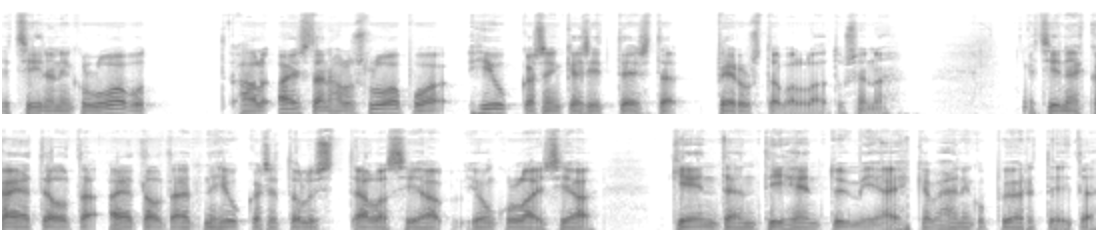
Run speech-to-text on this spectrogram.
että siinä niin luovut, Einstein halusi luopua hiukkasen käsitteestä perustavanlaatuisena – et siinä ehkä ajatelta, ajatelta, että ne hiukkaset olisivat tällaisia jonkunlaisia kentän tihentymiä, ehkä vähän niin kuin pyörteitä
